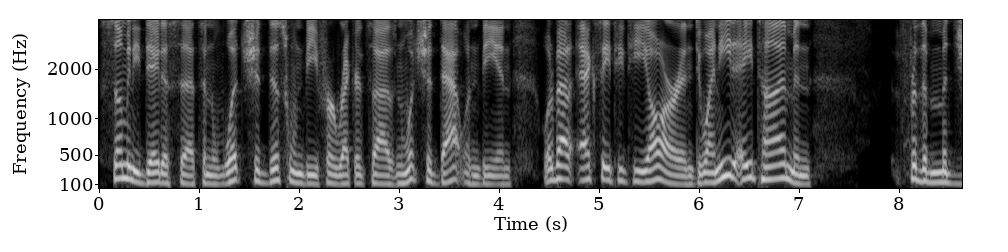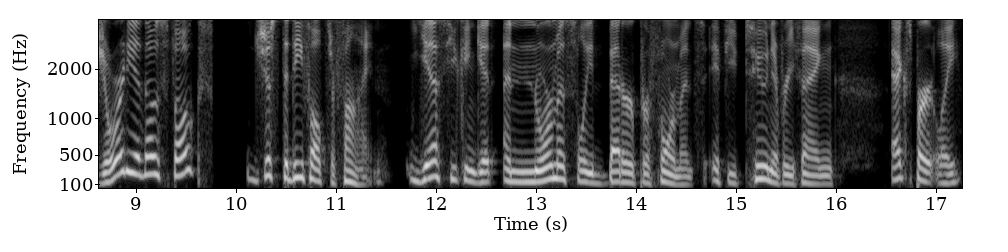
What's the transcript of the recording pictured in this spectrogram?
so many data sets, and what should this one be for record size, and what should that one be, and what about XATTR, and do I need atime? And for the majority of those folks, just the defaults are fine. Yes, you can get enormously better performance if you tune everything expertly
